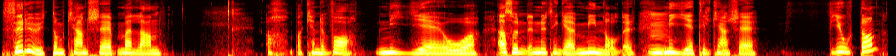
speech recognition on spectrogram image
Förutom kanske mellan, ah, vad kan det vara, nio och, alltså nu tänker jag min ålder, Mm. nio till kanske 14, till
